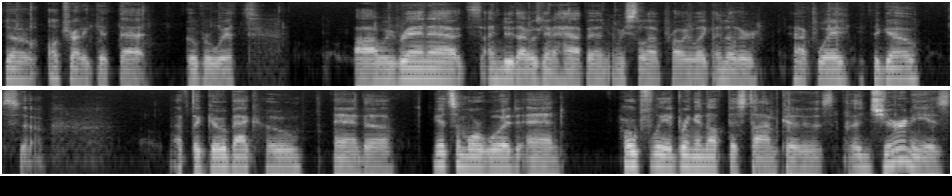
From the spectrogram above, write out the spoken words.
so I'll try to get that over with. Uh, we ran out. I knew that was going to happen, and we still have probably like another halfway to go. So I have to go back home and uh, get some more wood and hopefully bring enough this time because the journey is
